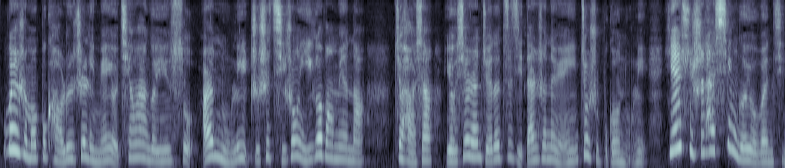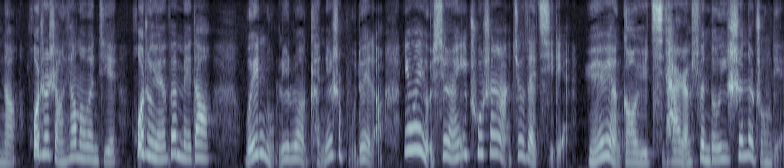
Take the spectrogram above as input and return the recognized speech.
为什么不考虑这里面有千万个因素，而努力只是其中一个方面呢？就好像有些人觉得自己单身的原因就是不够努力，也许是他性格有问题呢，或者长相的问题，或者缘分没到。唯努力论肯定是不对的，因为有些人一出生啊就在起点，远远高于其他人奋斗一生的终点。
